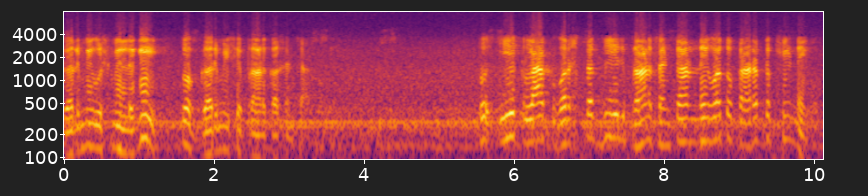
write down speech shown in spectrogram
गर्मी उसमें लगी तो गर्मी से प्राण का संचार हो गया। तो एक लाख वर्ष तक भी यदि प्राण संचार नहीं हुआ तो प्रारब्ध क्षीण नहीं होगा।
